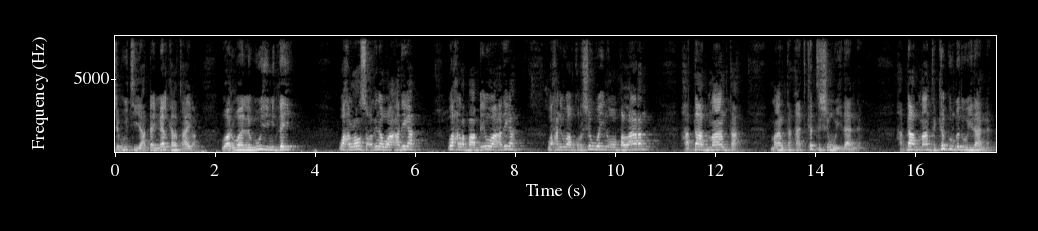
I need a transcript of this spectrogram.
جبوتي يا هداي ميلك لا تهي با وار والقوي مدي وحالو صعبين واعديقا وحالو بابين واعديقا وحاني واقرشوين وبلارن هداد مانتا مانتا آت كتشن ويداننا هداد مانتا كقربد ويداننا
